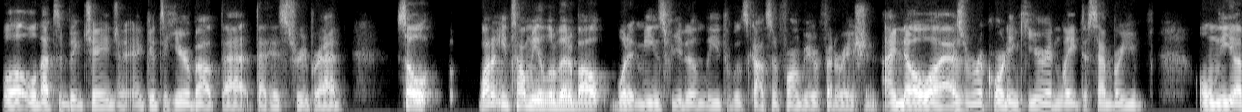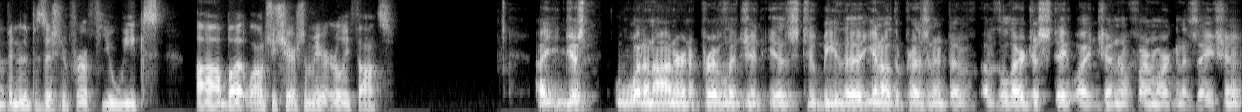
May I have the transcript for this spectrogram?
Well, well, that's a big change, and good to hear about that that history, Brad. So, why don't you tell me a little bit about what it means for you to lead the Wisconsin Farm Bureau Federation? I know uh, as we're recording here in late December, you've only uh, been in the position for a few weeks, uh, but why don't you share some of your early thoughts? I just what an honor and a privilege it is to be the you know the president of of the largest statewide general farm organization.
